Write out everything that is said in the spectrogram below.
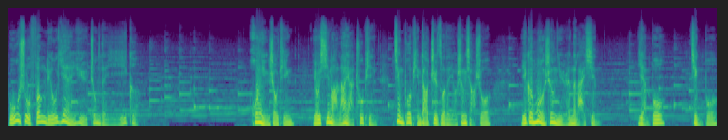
无数风流艳遇中的一个。欢迎收听由喜马拉雅出品、静波频道制作的有声小说《一个陌生女人的来信》，演播：静波。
